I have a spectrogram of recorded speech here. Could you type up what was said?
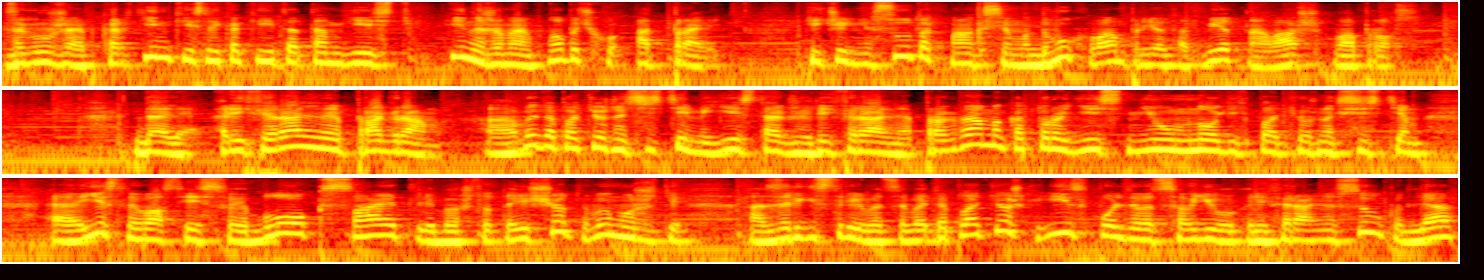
загружаем картинки, если какие-то там есть, и нажимаем кнопочку «Отправить». В течение суток, максимум двух, вам придет ответ на ваш вопрос. Далее, реферальная программа. А, в этой платежной системе есть также реферальная программа, которая есть не у многих платежных систем. Э, если у вас есть свой блог, сайт, либо что-то еще, то вы можете а, зарегистрироваться в этой платежке и использовать свою реферальную ссылку для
